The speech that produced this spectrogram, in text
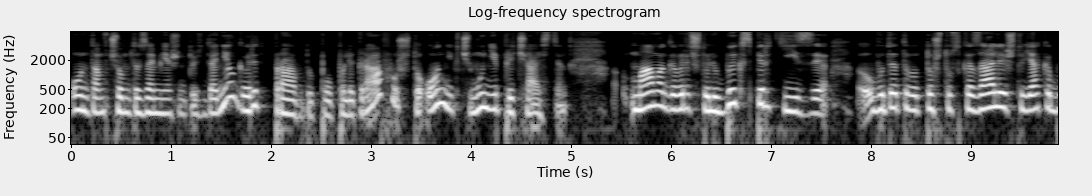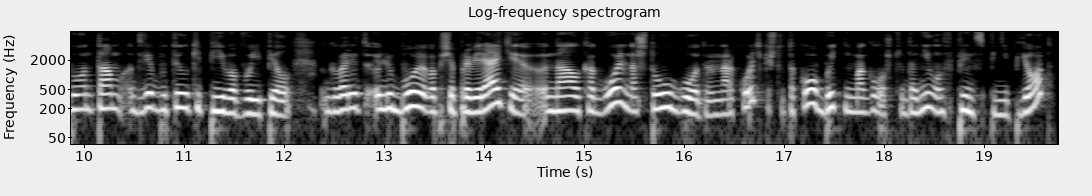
он там в чем-то замешан. То есть Данил говорит правду по полиграфу, что он ни к чему не причастен. Мама говорит, что любые экспертизы, вот это вот то, что сказали, что якобы он там две бутылки пива выпил. Говорит, любое вообще проверяйте на алкоголь, на что угодно, на наркотики, что такого быть не могло, что Данил он в принципе не пьет,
